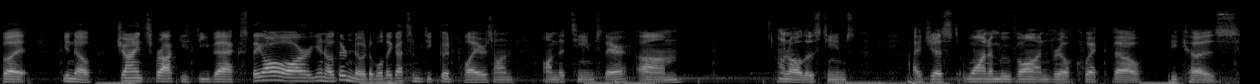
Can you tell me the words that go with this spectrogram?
But you know, Giants, Rockies, D-backs, they all are. You know, they're notable. They got some d- good players on on the teams there. Um, on all those teams. I just want to move on real quick though because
